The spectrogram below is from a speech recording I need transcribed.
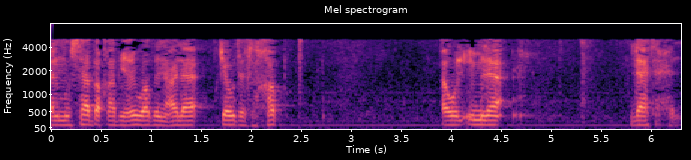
المسابقة بعوض على جودة الخط أو الإملاء لا تحل.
